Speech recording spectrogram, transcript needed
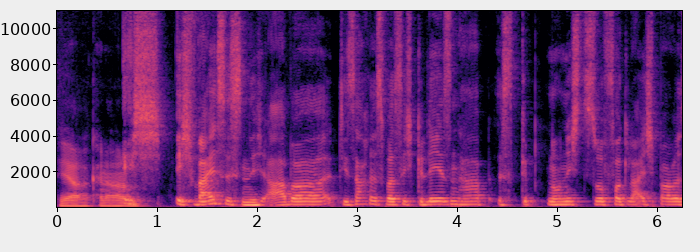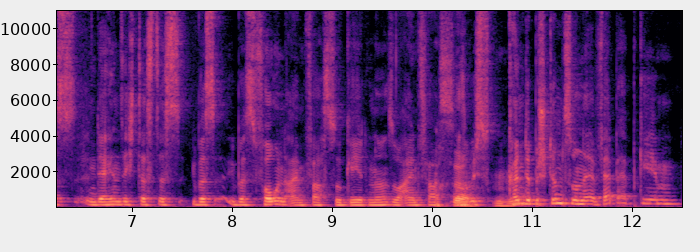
ja, keine Ahnung. Ich, ich weiß es nicht, aber die Sache ist, was ich gelesen habe, es gibt noch nichts so Vergleichbares in der Hinsicht, dass das übers, übers Phone einfach so geht, ne? So einfach. Ach so, Also es mhm. könnte bestimmt so eine Web-App geben,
